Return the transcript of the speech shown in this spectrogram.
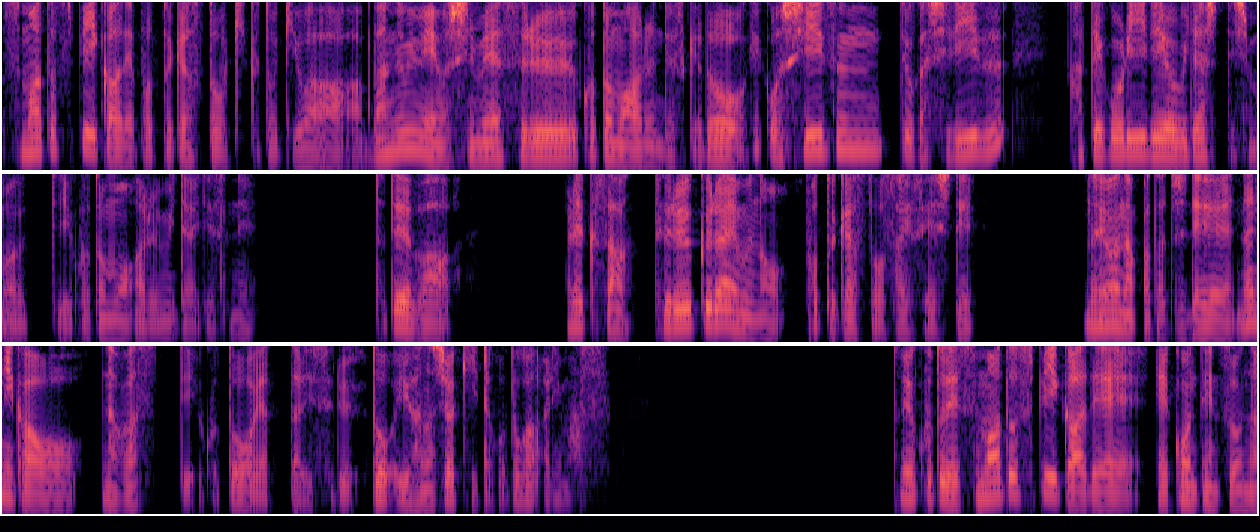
スマートスピーカーでポッドキャストを聞くときは番組名を指名することもあるんですけど、結構シーズンというかシリーズカテゴリーで呼び出してしまうっていうこともあるみたいですね。例えば、アレクサ、トゥルークライムのポッドキャストを再生してのような形で何かを流すっていうことをやったりするという話を聞いたことがあります。ということで、スマートスピーカーでコンテンツを流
